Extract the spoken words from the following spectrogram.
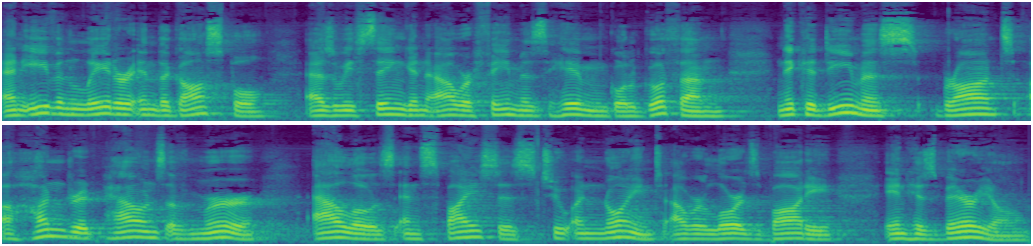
and even later in the Gospel, as we sing in our famous hymn, Golgotha, Nicodemus brought a hundred pounds of myrrh, aloes, and spices to anoint our Lord's body in his burial.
